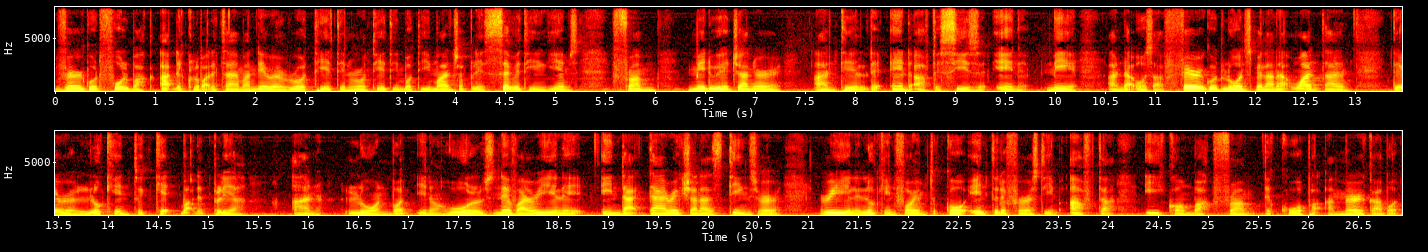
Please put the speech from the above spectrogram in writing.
very good fullback at the club at the time and they were rotating rotating. But he managed to play 17 games from midway January until the end of the season in May. And that was a very good loan spell. And at one time they were looking to get back the player and loan but you know Wolves never really in that direction as things were really looking for him to go into the first team after he come back from the Copa America but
